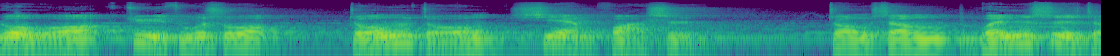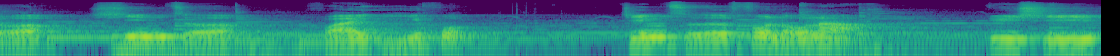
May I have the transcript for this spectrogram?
若我具足说种种现化事，众生闻是者，心则怀疑惑。今此复楼那，欲悉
